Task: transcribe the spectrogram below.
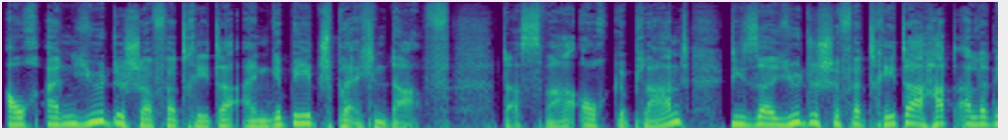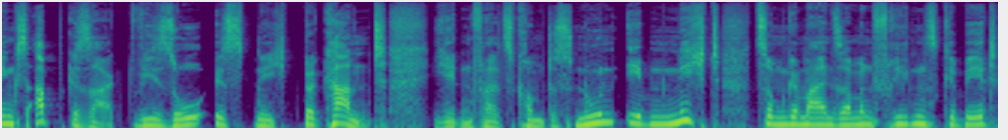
auch ein jüdischer Vertreter ein Gebet sprechen darf. Das war auch geplant. Dieser jüdische Vertreter hat allerdings abgesagt. Wieso ist nicht bekannt. Jedenfalls kommt es nun eben nicht zum gemeinsamen Friedensgebet.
